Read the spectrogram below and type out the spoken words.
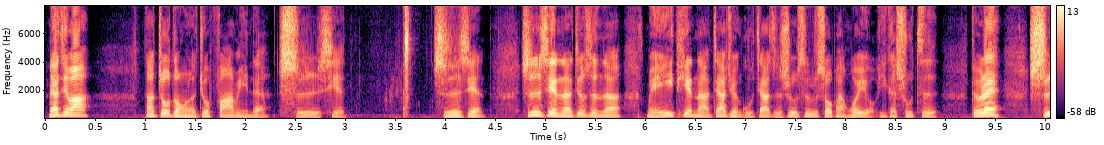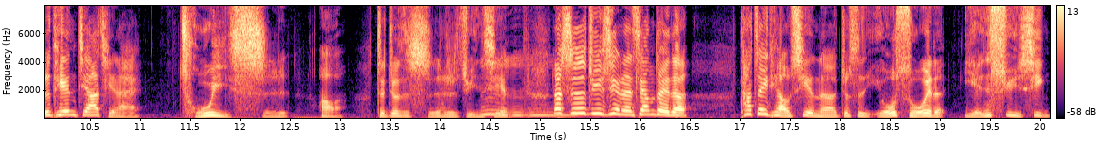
了解吗？那周董呢就发明了十日线。十日线，十日线呢，就是呢，每一天呢，加权股价指数是不是收盘会有一个数字，对不对？十天加起来除以十，哦，这就是十日均线。嗯嗯那十日均线呢，相对的，它这条线呢，就是有所谓的延续性，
